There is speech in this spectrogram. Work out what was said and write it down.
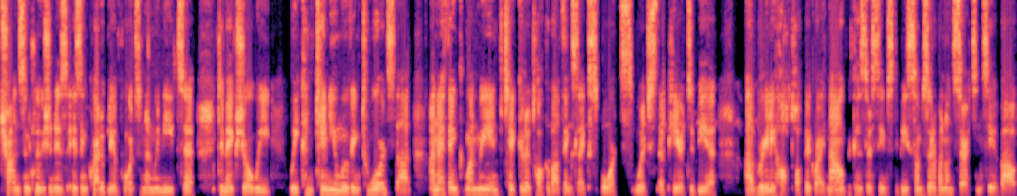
trans inclusion is is incredibly important, and we need to to make sure we we continue moving towards that. And I think when we in particular talk about things like sports, which appear to be a, a really hot topic right now because there seems to be some sort of an uncertainty about,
